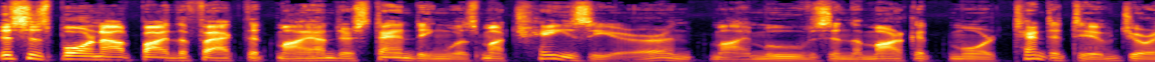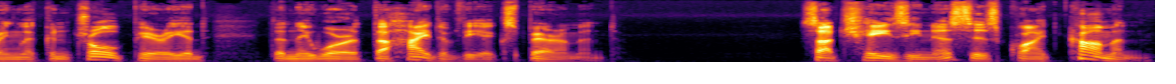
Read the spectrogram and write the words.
This is borne out by the fact that my understanding was much hazier and my moves in the market more tentative during the control period than they were at the height of the experiment. Such haziness is quite common.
